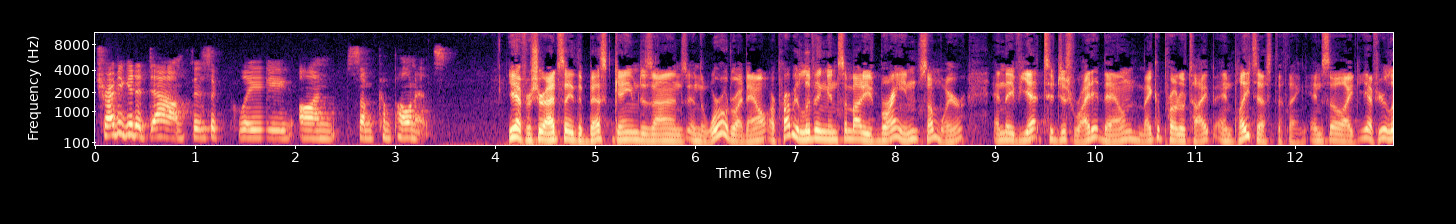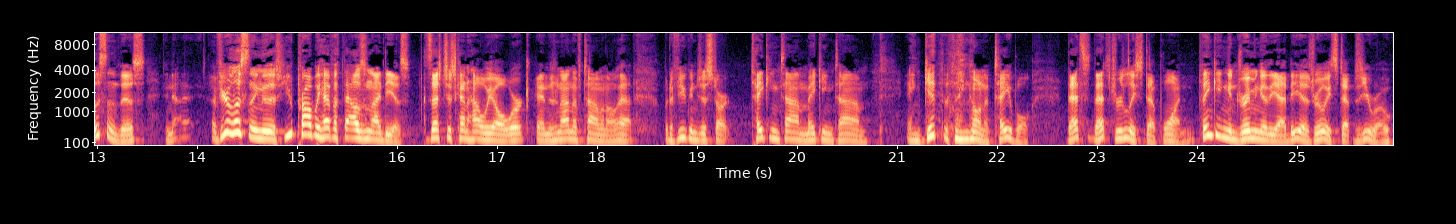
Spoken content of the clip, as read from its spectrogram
try to get it down physically on some components yeah, for sure. I'd say the best game designs in the world right now are probably living in somebody's brain somewhere, and they've yet to just write it down, make a prototype, and playtest the thing. And so, like, yeah, if you're listening to this, and if you're listening to this, you probably have a thousand ideas because that's just kind of how we all work, and there's not enough time and all that. But if you can just start taking time, making time, and get the thing on a table, that's that's really step one. Thinking and dreaming of the idea is really step zero,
